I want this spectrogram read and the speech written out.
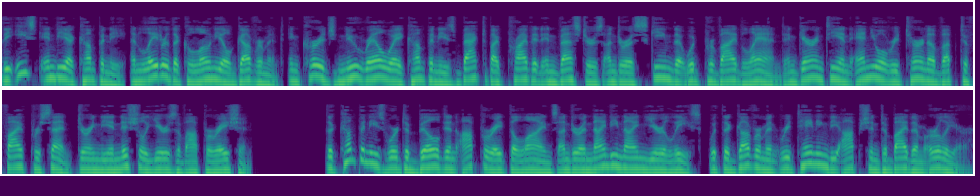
The East India Company and later the colonial government encouraged new railway companies backed by private investors under a scheme that would provide land and guarantee an annual return of up to 5% during the initial years of operation. The companies were to build and operate the lines under a 99-year lease, with the government retaining the option to buy them earlier.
